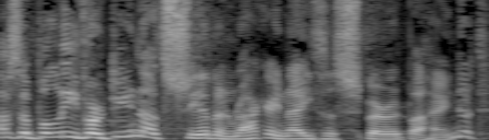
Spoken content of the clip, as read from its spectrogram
as a believer, do you not see it and recognize the spirit behind it?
